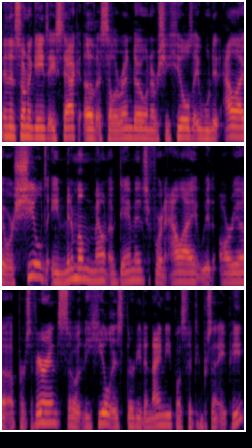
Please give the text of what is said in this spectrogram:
And then Sona gains a stack of Accelerando whenever she heals a wounded ally or shields a minimum amount of damage for an ally with Aria of Perseverance. So the heal is 30 to 90 plus 15% AP.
